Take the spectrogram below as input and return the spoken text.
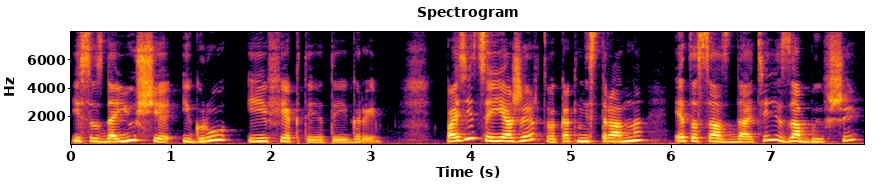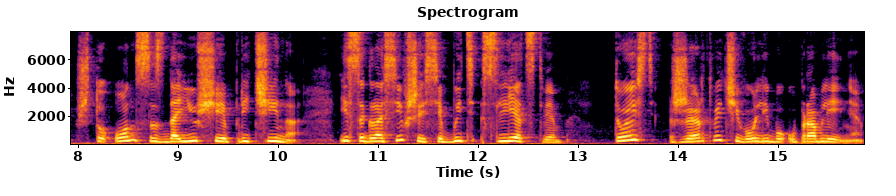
и создающая игру и эффекты этой игры. Позиция «я жертва», как ни странно, это создатель, забывший, что он создающая причина и согласившийся быть следствием – то есть жертвой чего-либо управления.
